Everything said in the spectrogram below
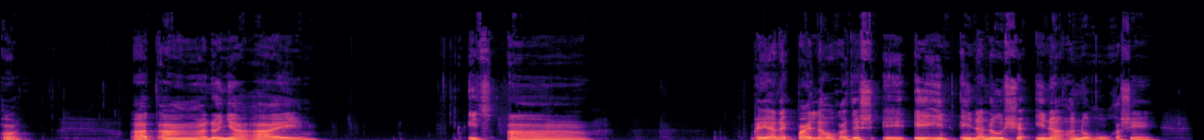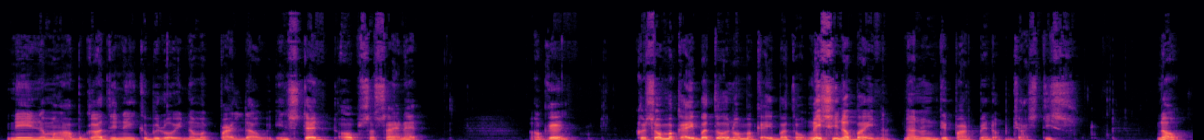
Oh? At ang ano niya ay it's uh, kaya nag-file ako kasi in- inano siya inaano ko kasi ni ng mga abogado ni Kubiloy na mag-file daw instead of sa Senate. Okay? Kasi magkaiba to, no? Magkaiba to. Ngayon sinabay na, na ng Department of Justice. Now,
